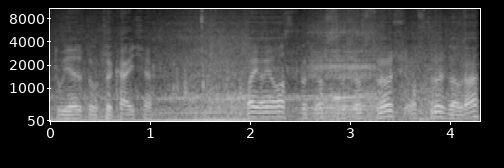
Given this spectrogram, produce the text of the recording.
tu jeżdżą, czekajcie. Oj, oj, ostrość, ostrość, ostrość, ostrość, dobra.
